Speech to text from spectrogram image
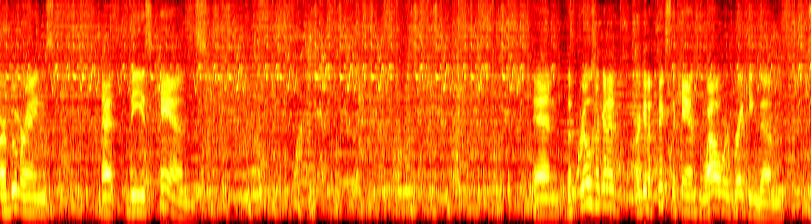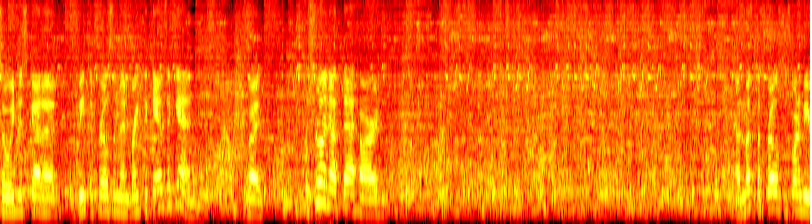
our boomerangs at these cans. And the frills are gonna are gonna fix the cans while we're breaking them. So we just gotta beat the frills and then break the cans again. But it's really not that hard. Unless the frills just want to be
